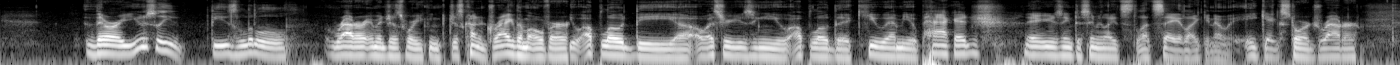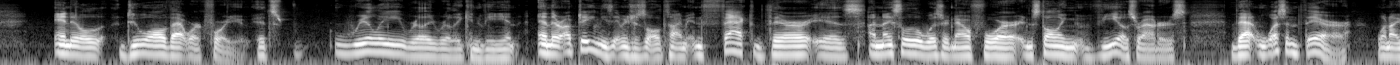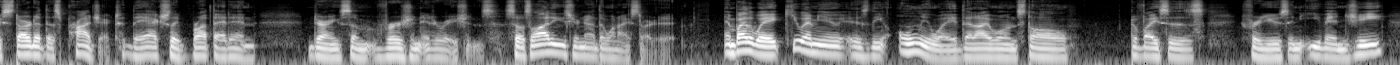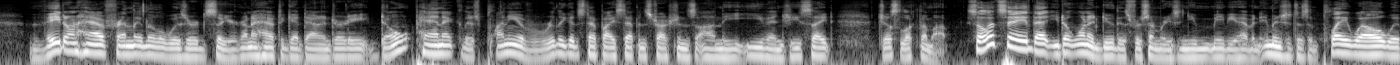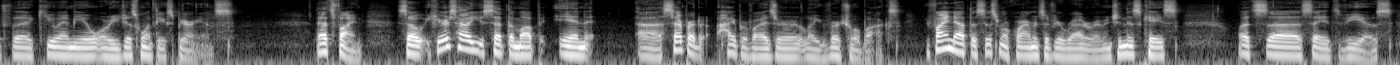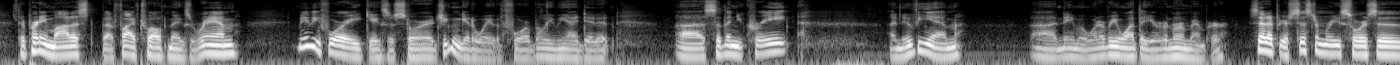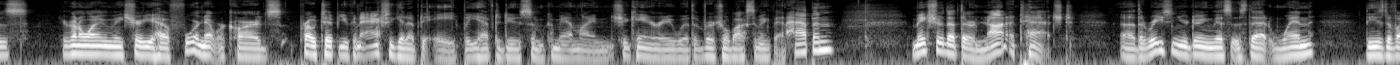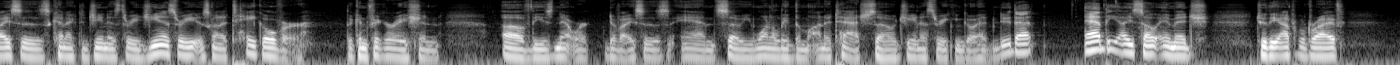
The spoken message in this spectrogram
there are usually these little router images where you can just kind of drag them over. You upload the uh, OS you're using, you upload the QEMU package they're using to simulate, let's say, like, you know, 8 gig storage router, and it'll do all that work for you. It's really, really, really convenient. And they're updating these images all the time. In fact, there is a nice little wizard now for installing VyOS routers that wasn't there when I started this project. They actually brought that in during some version iterations. So it's a lot easier now than when I started it. And by the way, QEMU is the only way that I will install devices for use in EVE-NG. They don't have friendly little wizards, so you're going to have to get down and dirty. Don't panic. There's plenty of really good step-by-step instructions on the EVE-NG site. Just look them up. So let's say that you don't want to do this for some reason. You maybe you have an image that doesn't play well with uh, QEMU, or you just want the experience. That's fine. So here's how you set them up in a separate hypervisor like VirtualBox. You find out the system requirements of your router image. In this case, Let's uh, say it's VyOS. They're pretty modest, about 512 megs of RAM, maybe 4 or 8 gigs of storage. You can get away with 4, believe me, I did it. Uh, so then you create a new VM, uh, name it whatever you want that you're going to remember. Set up your system resources, you're going to want to make sure you have four network cards. Pro tip, you can actually get up to eight, but you have to do some command line chicanery with VirtualBox to make that happen. Make sure that they're not attached. Uh, the reason you're doing this is that when these devices connect to GNS3, GNS3 is going to take over the configuration of these network devices, and so you want to leave them unattached so GNS3 can go ahead and do that. Add the ISO image to the optical drive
